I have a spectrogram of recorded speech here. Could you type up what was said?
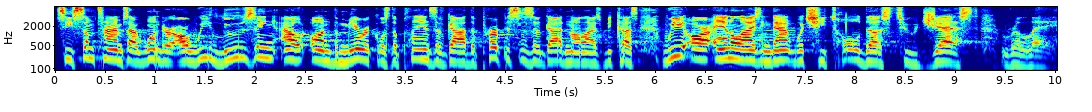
See, sometimes I wonder are we losing out on the miracles, the plans of God, the purposes of God in our lives because we are analyzing that which He told us to just relay?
